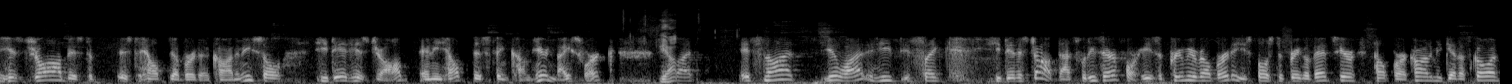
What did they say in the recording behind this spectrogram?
his job is to is to help the Alberta economy. So he did his job and he helped this thing come here. Nice work. Yep. But it's not. You know what? He it's like he did his job. That's what he's there for. He's the premier of Alberta. He's supposed to bring events here, help our economy, get us going.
